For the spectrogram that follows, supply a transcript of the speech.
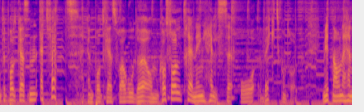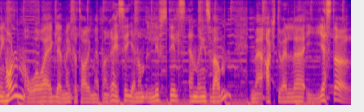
til podkasten Ett fett, en podkast fra Rode om kosthold, trening, helse og vektkontroll. Mitt navn er Henning Holm, og jeg gleder meg til å ta deg med på en reise gjennom livsstilsendringens verden med aktuelle gjester.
